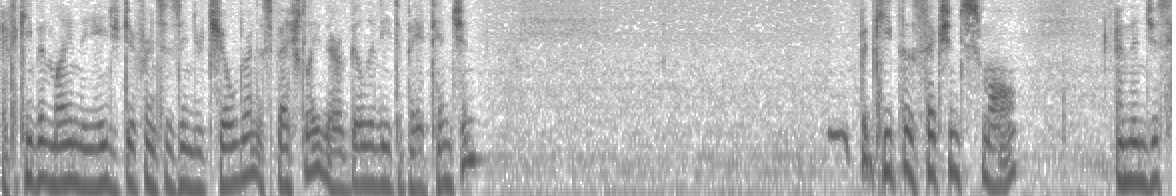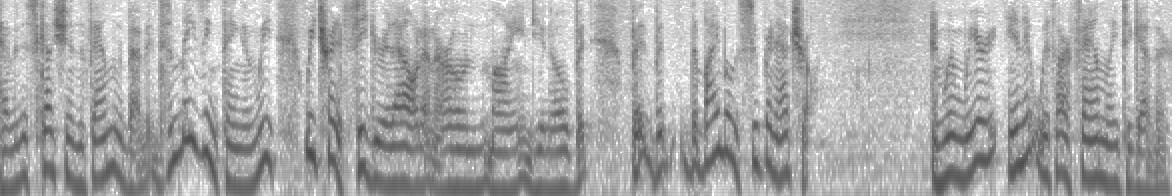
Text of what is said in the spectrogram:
Have to keep in mind the age differences in your children, especially their ability to pay attention. But keep those sections small and then just have a discussion in the family about it. It's an amazing thing, and we, we try to figure it out in our own mind, you know, but, but, but the Bible is supernatural. And when we're in it with our family together,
